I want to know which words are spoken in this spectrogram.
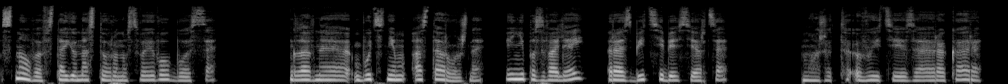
Снова встаю на сторону своего босса. Главное, будь с ним осторожна и не позволяй разбить себе сердце. Может, выйти из аэрокара,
